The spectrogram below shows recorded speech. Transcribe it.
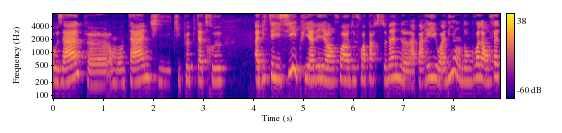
aux Alpes, euh, en montagne, qui, qui peut peut-être euh, habiter ici et puis aller une fois, deux fois par semaine à Paris ou à Lyon. Donc voilà, en fait,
